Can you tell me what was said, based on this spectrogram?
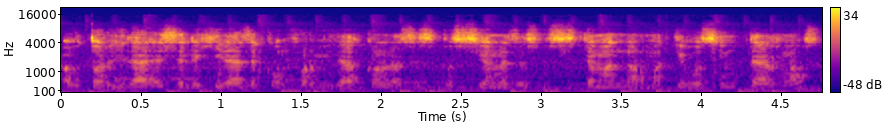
autoridades elegidas de conformidad con las disposiciones de sus sistemas normativos internos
